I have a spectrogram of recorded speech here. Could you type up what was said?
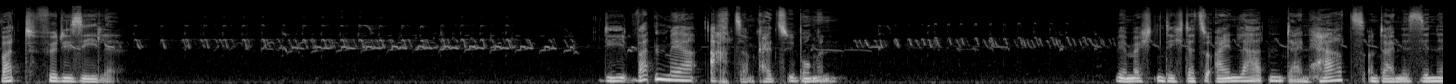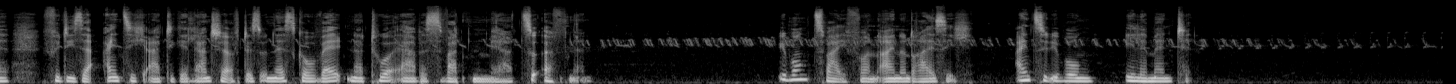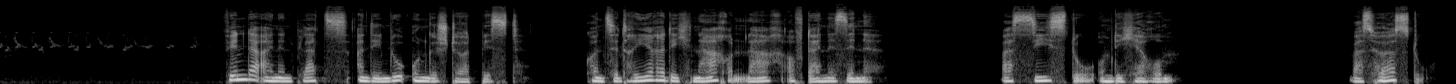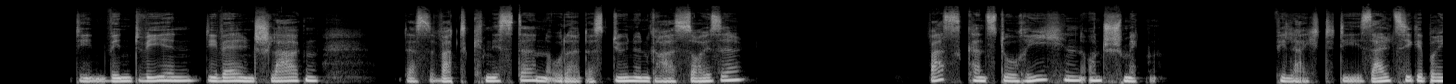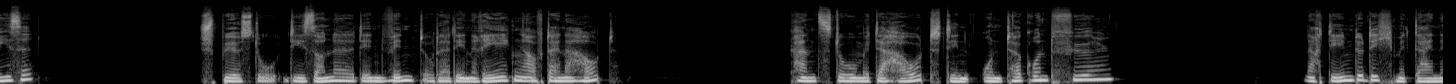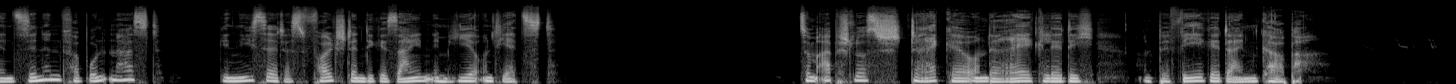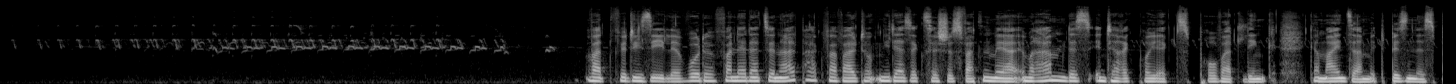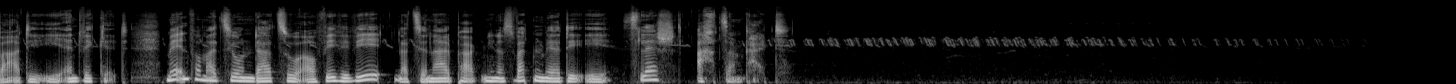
Watt für die Seele. Die Wattenmeer Achtsamkeitsübungen. Wir möchten dich dazu einladen, dein Herz und deine Sinne für diese einzigartige Landschaft des UNESCO Weltnaturerbes Wattenmeer zu öffnen. Übung 2 von 31. Einzelübung Elemente. Finde einen Platz, an dem du ungestört bist. Konzentriere dich nach und nach auf deine Sinne. Was siehst du um dich herum? Was hörst du? Den Wind wehen, die Wellen schlagen, das Watt knistern oder das Dünengras säuseln? Was kannst du riechen und schmecken? Vielleicht die salzige Brise? Spürst du die Sonne, den Wind oder den Regen auf deiner Haut? Kannst du mit der Haut den Untergrund fühlen? Nachdem du dich mit deinen Sinnen verbunden hast, genieße das vollständige Sein im Hier und Jetzt. Zum Abschluss strecke und räkle dich und bewege deinen Körper. Watt für die Seele wurde von der Nationalparkverwaltung Niedersächsisches Wattenmeer im Rahmen des Interreg-Projekts ProWatt Link gemeinsam mit businessbar.de entwickelt. Mehr Informationen dazu auf www.nationalpark-wattenmeer.de slash Achtsamkeit.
